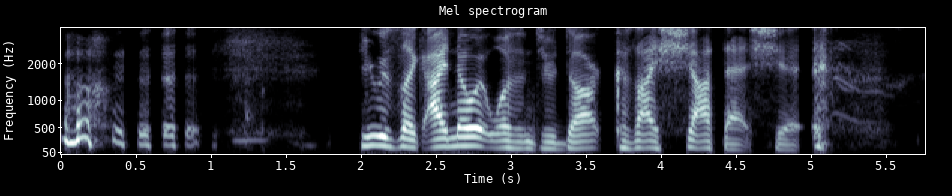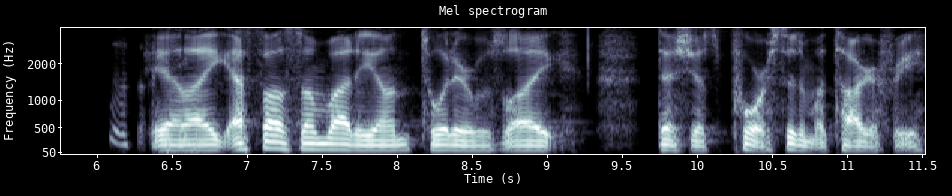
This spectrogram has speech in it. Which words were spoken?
he was like, I know it wasn't too dark because I shot that shit. Yeah, like I saw somebody on Twitter was like, "That's just poor cinematography,"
